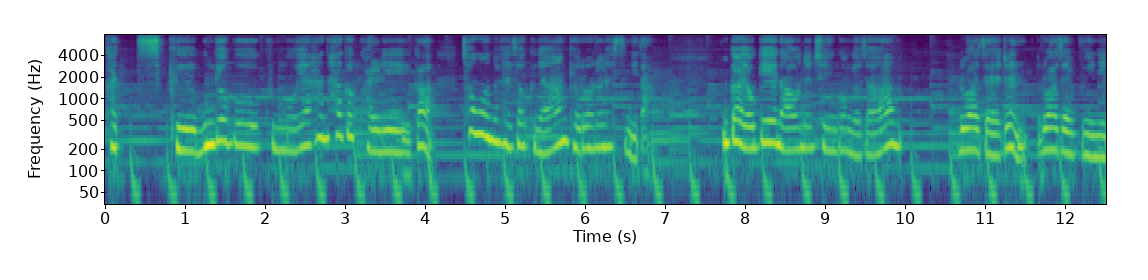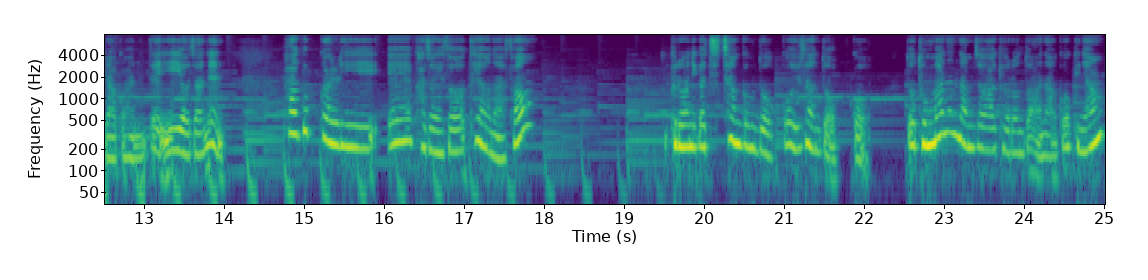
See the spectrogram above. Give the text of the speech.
같이 그 문교부 근무의 한 하급 관리가 청혼을 해서 그냥 결혼을 했습니다. 그러니까 여기에 나오는 주인공 여자 루아젤은 루아젤 부인이라고 하는데 이 여자는 하급 관리의 가정에서 태어나서 그러니까 지참금도 없고 유산도 없고 또 돈 많은 남자와 결혼도 안 하고 그냥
